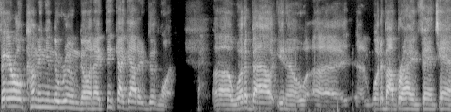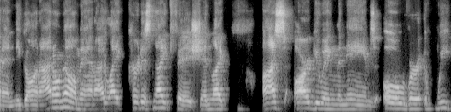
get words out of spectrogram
Ferrell coming in the room going, I think I got a good one. Uh, what about, you know, uh, what about Brian Fantana? And me going, I don't know, man. I like Curtis Nightfish. And like us arguing the names over, we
